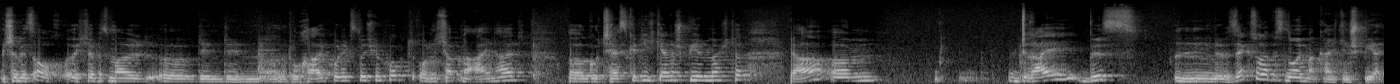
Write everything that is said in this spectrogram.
ich habe jetzt auch, ich habe jetzt mal äh, den, den äh, Dural-Kodex durchgeguckt und ich habe eine Einheit, äh, Groteske, die ich gerne spielen möchte. Ja, ähm, drei bis äh, sechs oder bis neun Mann kann ich den spielen.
